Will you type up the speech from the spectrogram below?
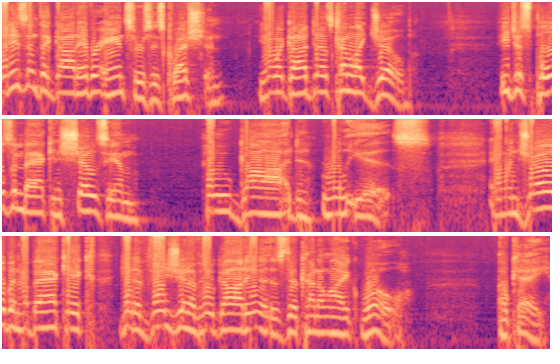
It isn't that God ever answers his question. You know what God does? Kind of like Job. He just pulls him back and shows him who God really is. And when Job and Habakkuk get a vision of who God is, they're kind of like, whoa, okay.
